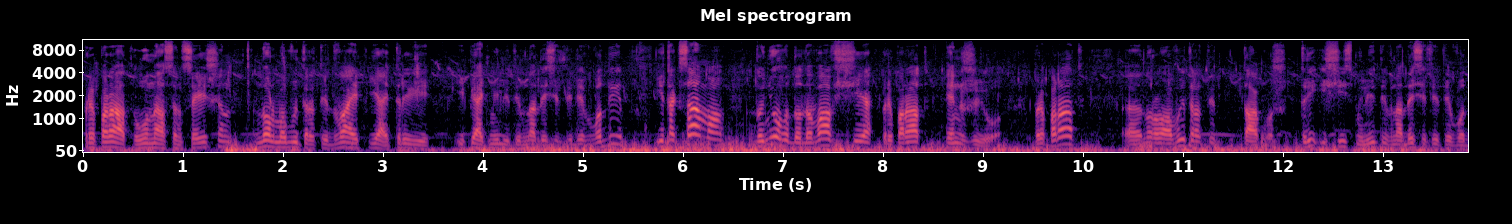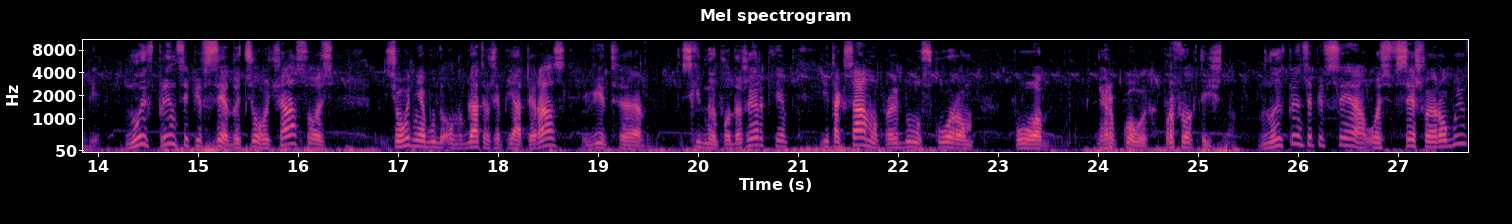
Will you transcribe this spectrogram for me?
препарат Луна Sensation. Норма витрати 2,5-3,5 мл на 10 літрів води. І так само до нього додавав ще препарат NGO. Препарат е, норма витрати також 3,6 мл на 10 літрів води. Ну і в принципі все до цього часу. Ось сьогодні я буду обробляти вже п'ятий раз від е, східної плодожерки. І так само пройду скором по грибкових профілактично. Ну і в принципі все. Ось все, що я робив,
